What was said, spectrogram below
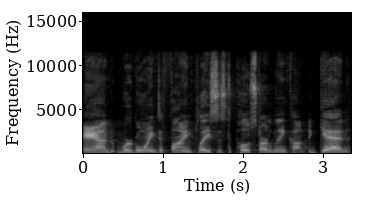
and we're going to find places to post our link on. Again,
